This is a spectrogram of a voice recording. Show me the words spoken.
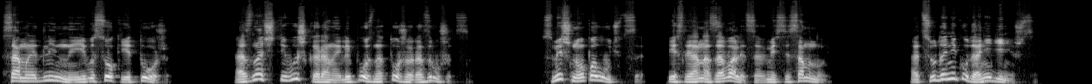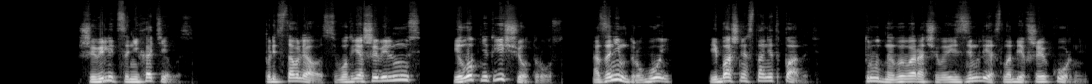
Самые длинные и высокие тоже. А значит и вышка рано или поздно тоже разрушится. Смешно получится, если она завалится вместе со мной. Отсюда никуда не денешься. Шевелиться не хотелось. Представлялось, вот я шевельнусь, и лопнет еще трос, а за ним другой, и башня станет падать, трудно выворачивая из земли ослабевшие корни,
